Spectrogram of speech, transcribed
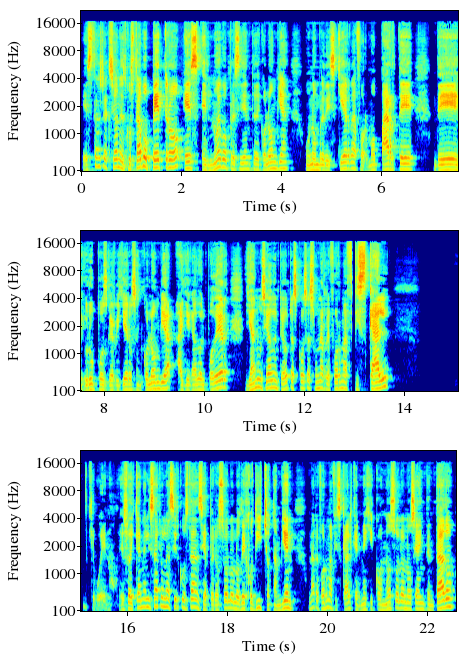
estas reacciones. Gustavo Petro es el nuevo presidente de Colombia, un hombre de izquierda, formó parte de grupos guerrilleros en Colombia, ha llegado al poder y ha anunciado, entre otras cosas, una reforma fiscal que bueno, eso hay que analizarlo en la circunstancia, pero solo lo dejo dicho también. Una reforma fiscal que en México no solo no se ha intentado,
